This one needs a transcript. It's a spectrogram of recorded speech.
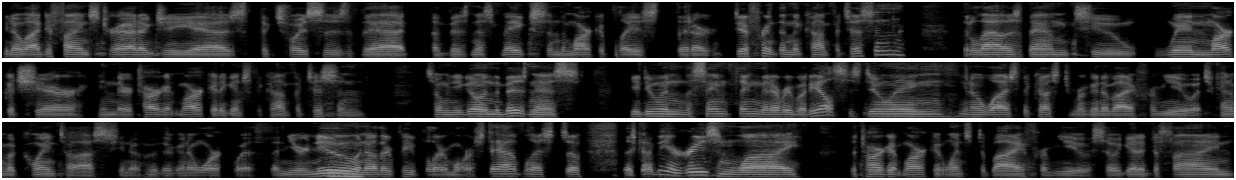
you know, I define strategy as the choices that a business makes in the marketplace that are different than the competition that allows them to win market share in their target market against the competition. So when you go in the business, you're doing the same thing that everybody else is doing. You know, why is the customer going to buy from you? It's kind of a coin toss, you know, who they're going to work with. And you're new mm-hmm. and other people are more established. So there's got to be a reason why the target market wants to buy from you. So you got to define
